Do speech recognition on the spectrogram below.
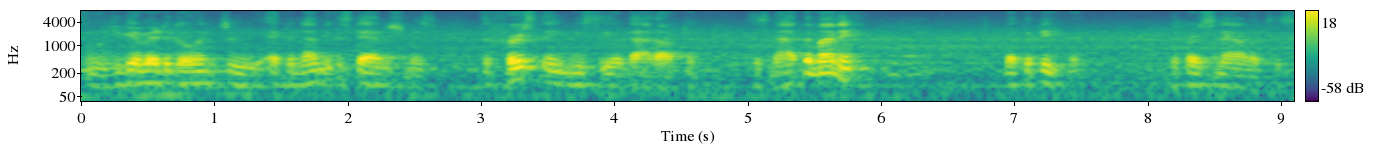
And when you get ready to go into economic establishments, the first thing you see about often is not the money, but the people, the personalities,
